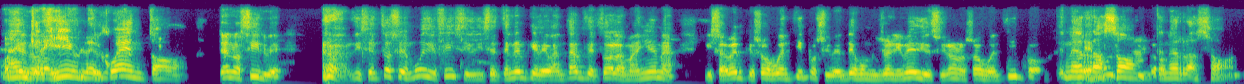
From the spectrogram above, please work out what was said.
Ah, increíble el cuento. Ya no sirve. Dice, entonces es muy difícil, dice, tener que levantarte todas las mañanas y saber que sos buen tipo si vendés un millón y medio y si no, no sos buen tipo. Tenés razón, tenés razón.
